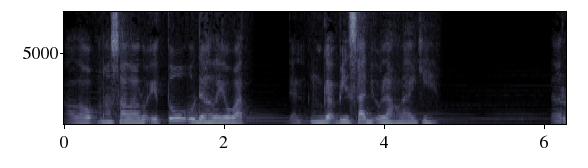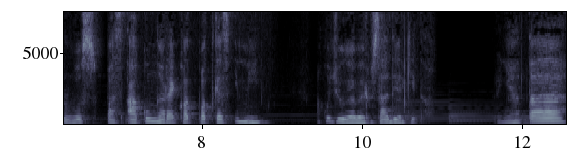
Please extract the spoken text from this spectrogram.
kalau masa lalu itu udah lewat dan nggak bisa diulang lagi. Terus pas aku ngerekord podcast ini, aku juga baru sadar gitu. Ternyata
